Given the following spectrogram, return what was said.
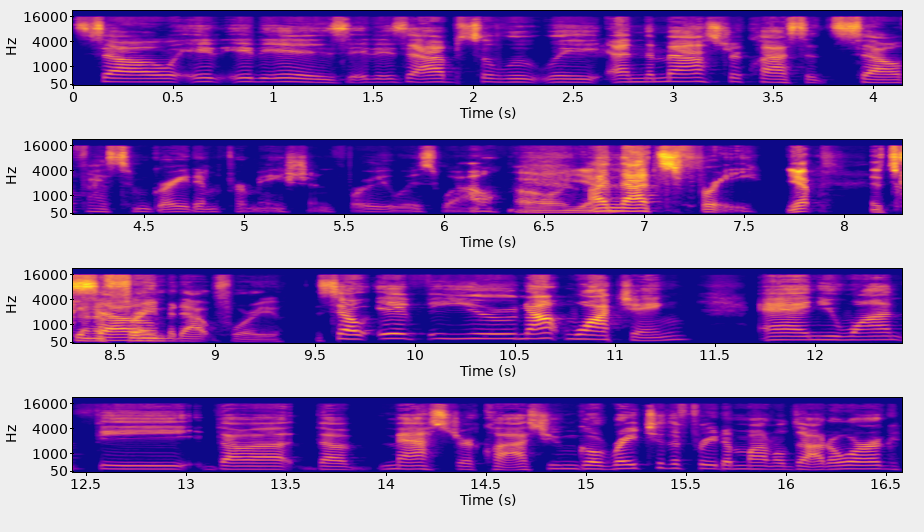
So it it is it is absolutely and the master class itself has some great information for you as well. oh yeah And that's free. Yep. It's going to So- frame it out for you. So if you're not watching and you want the the the master class, you can go right to the freedommodel.org.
